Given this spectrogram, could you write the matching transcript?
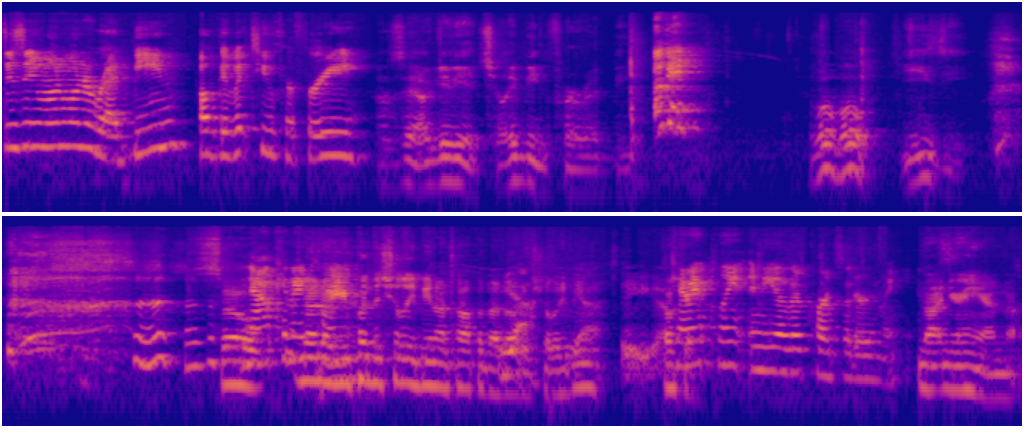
Does anyone want a red bean? I'll give it to you for free. I'll say I'll give you a chili bean for a red bean. Okay. Whoa, whoa, easy. So Now can I no, no. You put the chili bean on top of that Yeah. other chili bean. Yeah. There you go. Okay. Can I plant any other cards that are in my hand? Not in your hand, no.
